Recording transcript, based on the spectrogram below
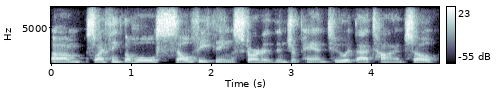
um, so I think the whole selfie thing started in Japan too at that time. So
